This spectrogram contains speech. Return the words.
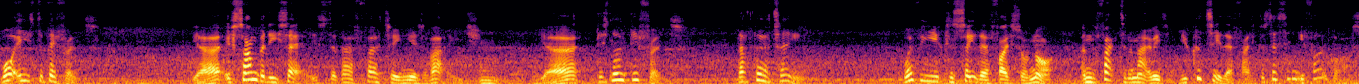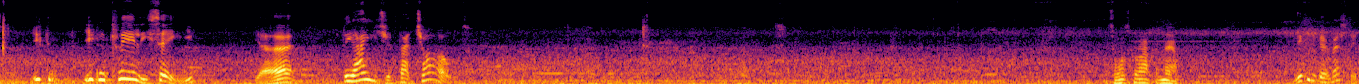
What is the difference? Yeah, if somebody says that they're 13 years of age, Mm. yeah, there's no difference. They're 13. Whether you can see their face or not, and the fact of the matter is, you could see their face because they're sending you photographs. You can, you can clearly see, yeah, the age of that child. So what's going to happen now? You're going to get arrested.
